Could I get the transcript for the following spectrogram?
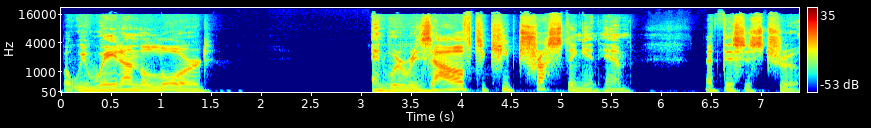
but we wait on the Lord and we're resolved to keep trusting in him that this is true.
